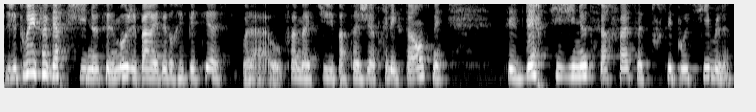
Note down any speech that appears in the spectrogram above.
j'ai trouvé ça vertigineux c'est le mot j'ai pas arrêté de répéter à, voilà aux femmes à qui j'ai partagé après l'expérience mais c'était vertigineux de faire face à tous ces possibles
